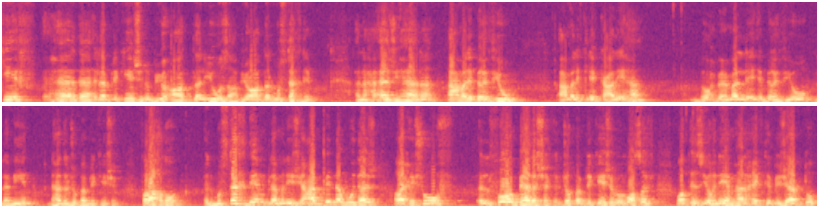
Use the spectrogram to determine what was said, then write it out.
كيف هذا ال application بيقعد لل user بيقعد للمستخدم. أنا حآجي هنا أعمل preview أعمل click عليها بروح بيعمل لي preview لمين؟ لهذا ال job application. فلاحظوا المستخدم لما يجي يعبي النموذج راح يشوف ال form بهذا الشكل. job application والوصف what is your name هنا حيكتب إجابته.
